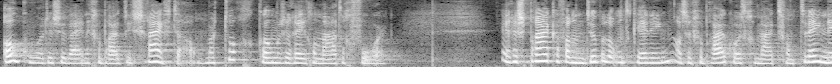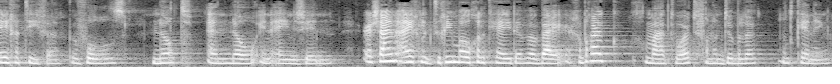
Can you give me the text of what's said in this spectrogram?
Ook worden ze weinig gebruikt in schrijftaal, maar toch komen ze regelmatig voor. Er is sprake van een dubbele ontkenning als er gebruik wordt gemaakt van twee negatieven, bijvoorbeeld not en no in één zin. Er zijn eigenlijk drie mogelijkheden waarbij er gebruik gemaakt wordt van een dubbele ontkenning.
